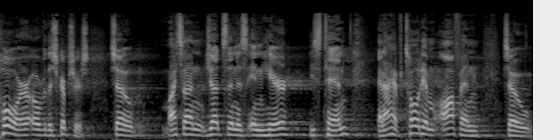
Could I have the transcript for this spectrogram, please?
pore over the scriptures. So, my son Judson is in here. He's 10. And I have told him often. So,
